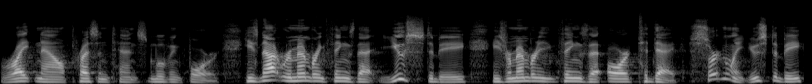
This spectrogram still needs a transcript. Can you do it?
right now, present tense, moving forward. He's not remembering things that used to be, he's remembering things that are today. Certainly used to be,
